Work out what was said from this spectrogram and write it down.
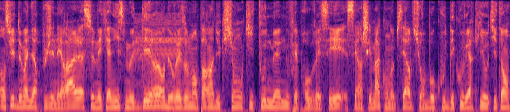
Ensuite, de manière plus générale, ce mécanisme d'erreur de raisonnement par induction qui tout de même nous fait progresser, c'est un schéma qu'on observe sur beaucoup de découvertes liées aux titans.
